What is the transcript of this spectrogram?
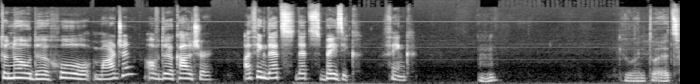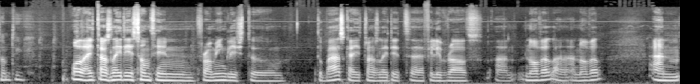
to know the whole margin of the culture. I think that's that's basic thing. Mhm. You want to add something? Well, I translated something from English to to Basque. I translated uh, Philip Roth's uh, novel, a, a novel, and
